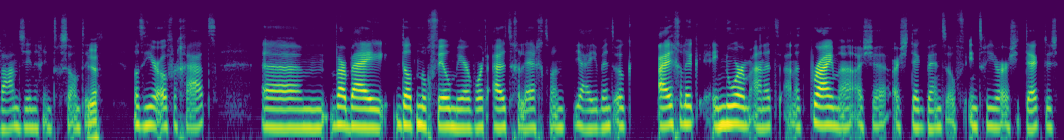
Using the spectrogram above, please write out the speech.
waanzinnig interessant is, Ja. wat hierover gaat. Ehm, waarbij dat nog veel meer wordt uitgelegd. Want ja, je bent ook eigenlijk enorm aan het, aan het primen als je architect bent of interieurarchitect. Dus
